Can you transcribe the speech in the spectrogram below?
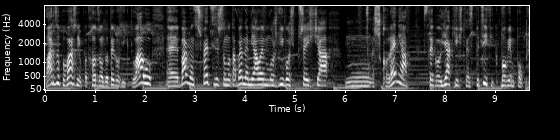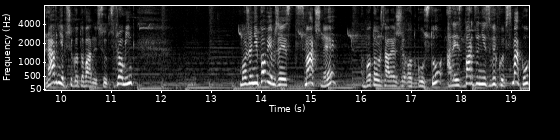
bardzo poważnie podchodzą do tego wiktuału. E, bawiąc w Szwecji, zresztą notabene miałem możliwość przejścia mm, szkolenia z tego jakiś ten specyfik, bowiem poprawnie przygotowany surströmming może nie powiem, że jest smaczny, bo to już zależy od gustu, ale jest bardzo niezwykły w smaku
